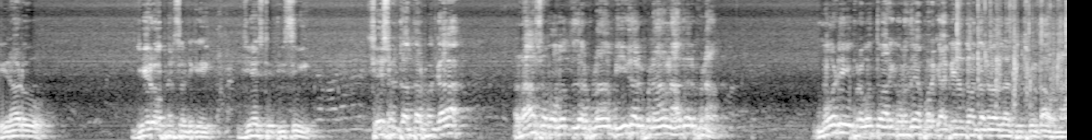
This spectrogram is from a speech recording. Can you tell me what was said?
ఈనాడు జీరో పర్సెంట్కి జిఎస్టీ తీసి చేసిన సందర్భంగా రాష్ట్ర ప్రభుత్వం తరపున మీ తరఫున నా తరపున మోడీ ప్రభుత్వానికి హృదయపూర్వక అభినందన ధన్యవాదాలు తీసుకుంటా ఉన్నా.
